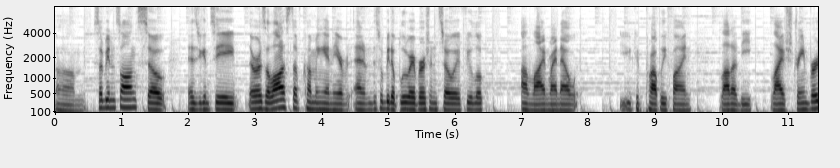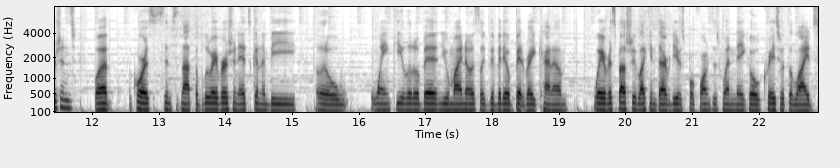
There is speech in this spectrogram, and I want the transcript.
um, subunit songs. So as you can see, there was a lot of stuff coming in here, and this will be the Blu-ray version. So if you look online right now, you could probably find a lot of the live stream versions. But of course, since it's not the Blu-ray version, it's gonna be a little wanky a little bit. You might notice like the video bitrate kind of wave, especially like in Divas performances when they go crazy with the lights.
